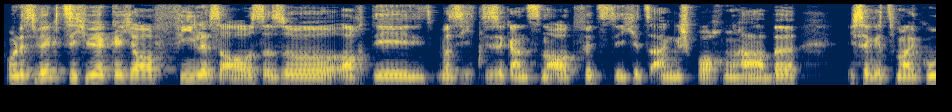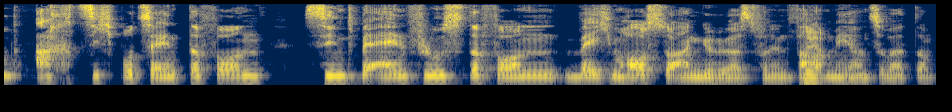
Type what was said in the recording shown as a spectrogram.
Und es wirkt sich wirklich auf vieles aus. Also auch die, was ich, diese ganzen Outfits, die ich jetzt angesprochen habe, ich sage jetzt mal gut 80 Prozent davon sind beeinflusst davon, welchem Haus du angehörst, von den Farben ja. her und so weiter.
